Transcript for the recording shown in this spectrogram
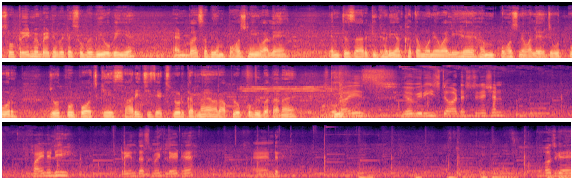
सो ट्रेन में बैठे बैठे सुबह भी हो गई है। एंड बस अभी हम पहुँचने ही वाले हैं। इंतज़ार की घड़ियाँ ख़त्म होने वाली है। हम पहुँचने वाले हैं जोधपुर। जोधपुर पहुँच के सारी चीज़ें एक्सप्लोर करना है और आप लोग को भी बताना है कि रीच्ड आवर डेस्टिनेशन ट्रेन 10 मिनट लेट है। एंड पहुँच गए।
